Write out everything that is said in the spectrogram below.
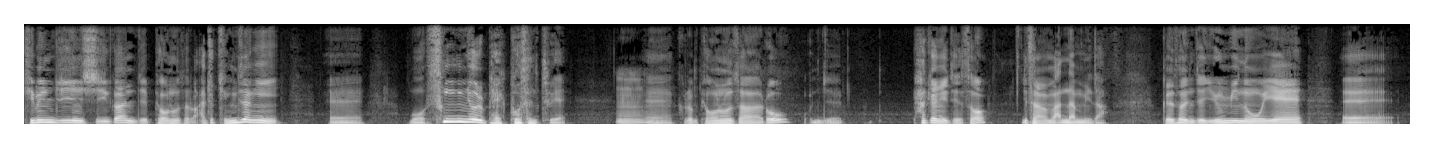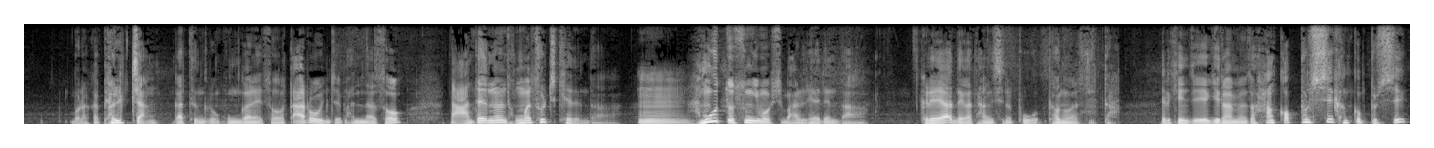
김인진 씨가 이제 변호사로 아주 굉장히 에, 뭐 승률 100%의 음. 예, 그런 변호사로 이제 파견이 돼서 이 사람을 만납니다. 그래서 이제 유민호의 에, 뭐랄까 별장 같은 그런 공간에서 따로 이제 만나서 나한테는 정말 솔직해야 된다. 음. 아무것도 숨김없이 말을 해야 된다. 그래야 내가 당신을 보고 변호할 수 있다. 이렇게 이제 얘기를 하면서 한 꺼풀씩 한 꺼풀씩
